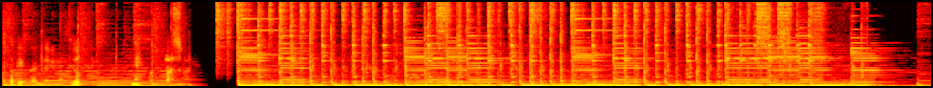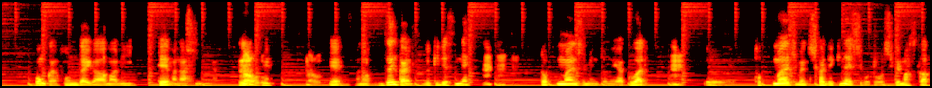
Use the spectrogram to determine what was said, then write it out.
つか結果になりますよっていうことですね。確かに。今回本題があまりテーマなしになる。なるほど。ねなるほど。ええあの前回の続きですね、うんうんトップマネジメントの役割、うんえートップマネジメントしかできない仕事をしてますか？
